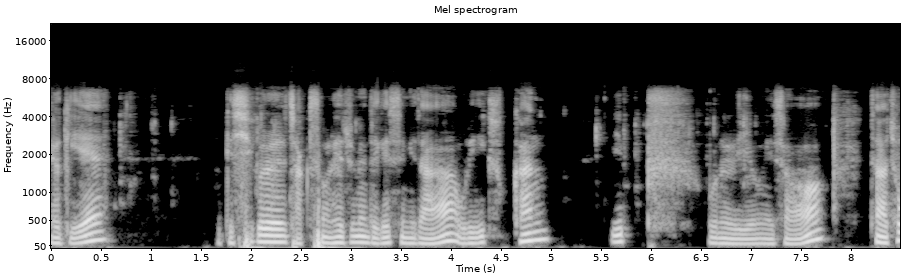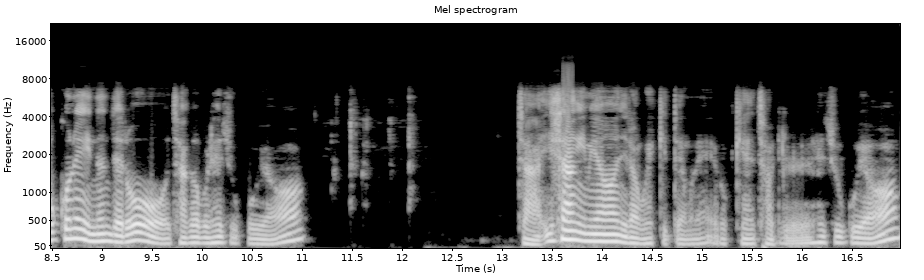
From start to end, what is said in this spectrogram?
여기에 이렇게 식을 작성을 해주면 되겠습니다. 우리 익숙한 if 부분을 이용해서 자 조건에 있는 대로 작업을 해주고요. 자 이상이면 이라고 했기 때문에 이렇게 처리를 해주고요.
